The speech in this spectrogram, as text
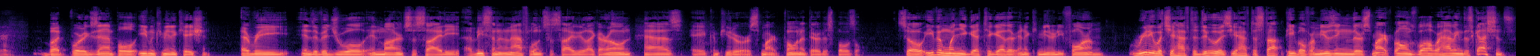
Right. But for example, even communication every individual in modern society, at least in an affluent society like our own, has a computer or smartphone at their disposal. So even when you get together in a community forum, really what you have to do is you have to stop people from using their smartphones while we're having discussions.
